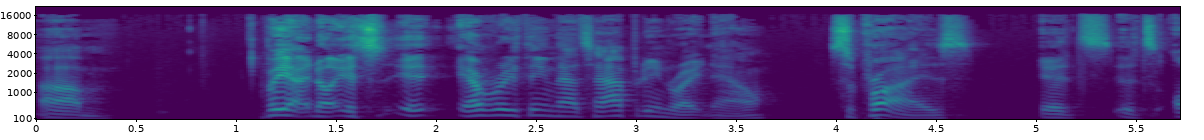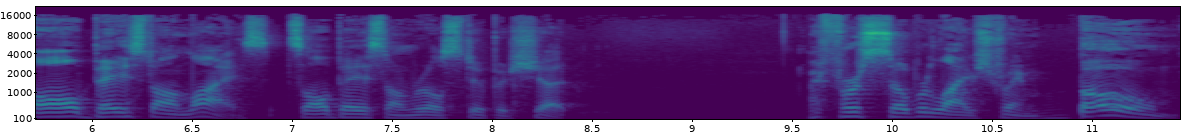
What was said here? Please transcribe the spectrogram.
Um, But yeah, no, it's it, everything that's happening right now. Surprise! It's it's all based on lies. It's all based on real stupid shit. My first sober live stream. Boom.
